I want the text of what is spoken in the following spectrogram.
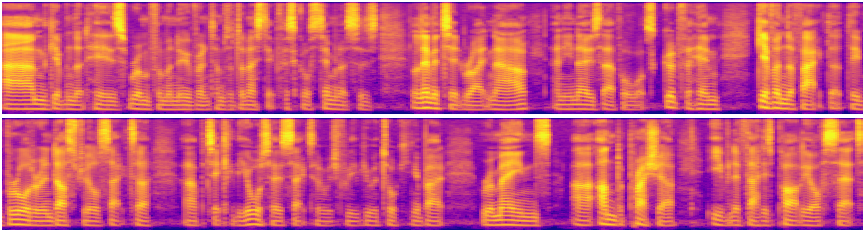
um, given that his room for maneuver in terms of domestic fiscal stimulus is limited right now, and he knows therefore what's good for him, given the fact that the broader industrial sector, uh, particularly the auto sector, which Philippe you were talking about, remains uh, under pressure, even if that is partly offset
